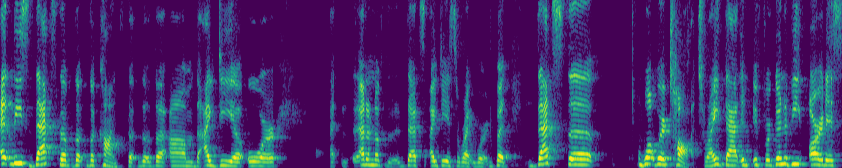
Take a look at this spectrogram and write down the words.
At least that's the the the con the, the the um the idea or I, I don't know if that's idea is the right word but that's the what we're taught right that if we're going to be artists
